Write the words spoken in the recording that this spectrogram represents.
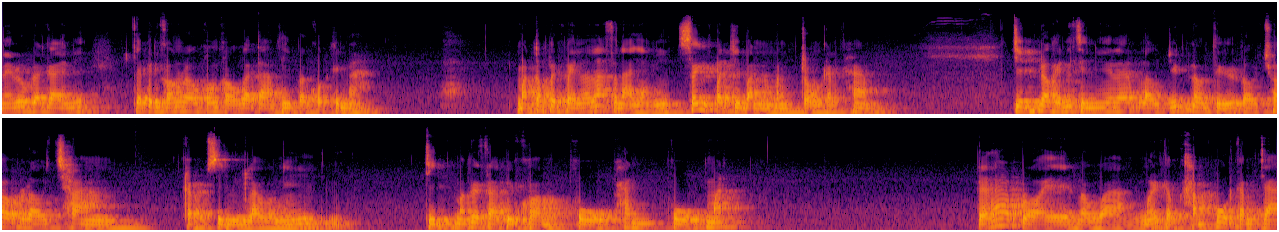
ในรูปร่างกายนี้จะเป็นของเราของเขาก็ตามที่ปรากฏขึ้นมา มันต้องเป็นไปลักษณะอย่างนี้ ซึ่งปัจจุบันมันตรงกันข้าม จิตเราเห็นสิ่งนี้แล้ว เรายึดเราถือเราชอบเราชังกับสิ่งเหล่านี้ จิตมันก็กลายเป็นความผูกพันผูกมัด แต่ถ้าปล่อยเราวางเหมือนกับคำพูดคำจา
